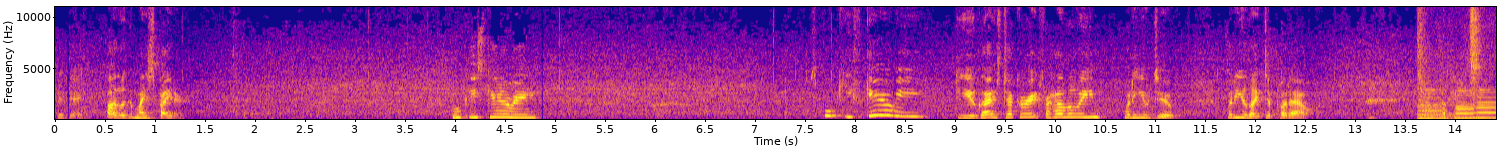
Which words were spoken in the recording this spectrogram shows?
Good day. Oh, look at my spider. Spooky scary. Spooky scary. Do you guys decorate for Halloween? What do you do? What do you like to put out? Okay.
